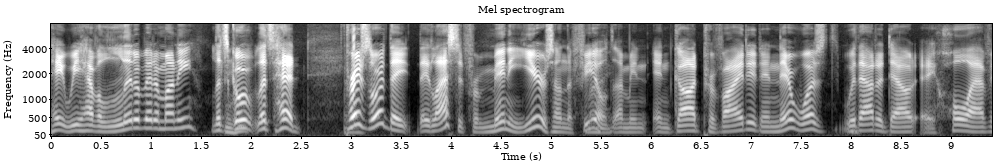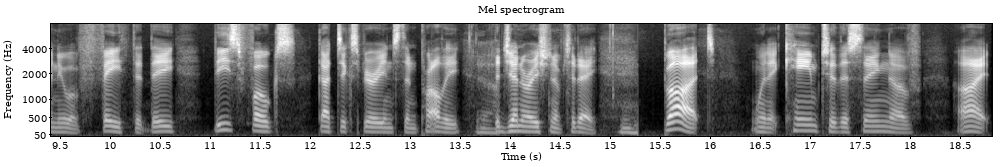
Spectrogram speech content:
hey, we have a little bit of money. Let's mm-hmm. go. Let's head. Praise the Lord, they, they lasted for many years on the field. Right. I mean, and God provided, and there was, without a doubt, a whole avenue of faith that they these folks got to experience than probably yeah. the generation of today. Mm-hmm. But when it came to this thing of, all right,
